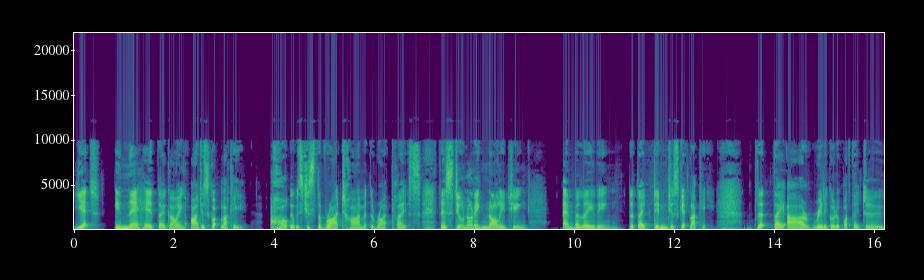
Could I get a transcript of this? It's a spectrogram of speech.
yet in their head they're going, I just got lucky. Oh, it was just the right time at the right place. They're still not acknowledging and believing that they didn't just get lucky, that they are really good at what they do.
